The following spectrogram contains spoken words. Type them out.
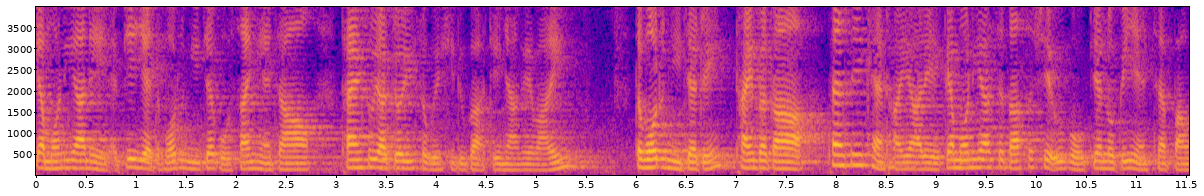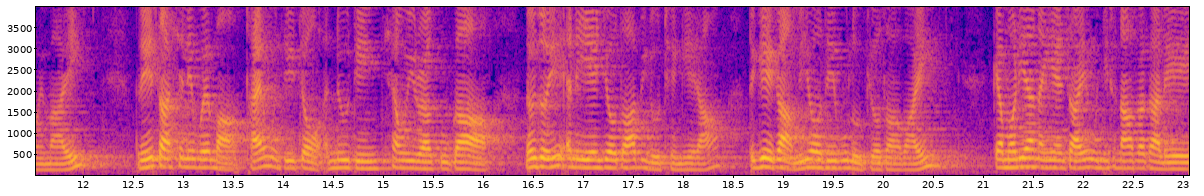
ကမ္ဘောဒီးယားနဲ့အပြစ်ရဲ့သဘောတူညီချက်ကိုဆိုင်းငံကြောင်းထိုင်းဆိုရပြောရေးဆိုခွင့်ရှိသူကကြေညာခဲ့ပါတယ်။ သဘောတူညီချက်တွင် ထိုင်းဘက်ကဖမ်းဆီးခံထားရတဲ့ကမ္ဘောဒီးယားစစ်သား18ဦးကိုပြန်လွှတ်ပေးရန်ချက်ပါဝင်ပါတယ်။သတင်းစာရှင်းလင်းပွဲမှာထိုင်းဝန်ကြီးချုပ်အနူတင်ချန်ဝီရာကူကလုံခြုံရေးအနေနဲ့ရော်သွားပြီလို့ထင်ခဲ့တာတကယ်ကမရော်သေးဘူးလို့ပြောသွားပါတယ်။ကမ္ဘောဒီးယားနိုင်ငံသားရေးဝန်ကြီးဌာနဘက်ကလည်း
